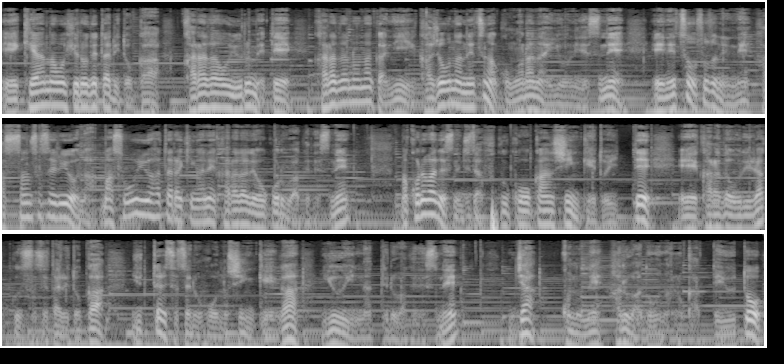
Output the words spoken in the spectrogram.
えー、毛穴を広げたりとか体を緩めて体の中に過剰な熱がこもらないようにですね、えー、熱を外にね発散させるような、まあ、そういう働きがね体で起こるわけですね。まあ、これはですね実は副交感神経といって、えー、体をリラックスさせたりとかゆったりさせる方の神経が優位になってるわけですね。じゃあこのね春はどうなのかっていうと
